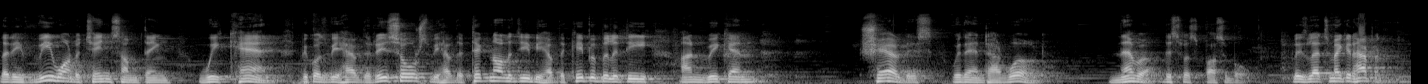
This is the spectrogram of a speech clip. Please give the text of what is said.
that if we want to change something, we can, because we have the resource, we have the technology, we have the capability and we can share this with the entire world. Never this was possible. Please let's make it happen.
